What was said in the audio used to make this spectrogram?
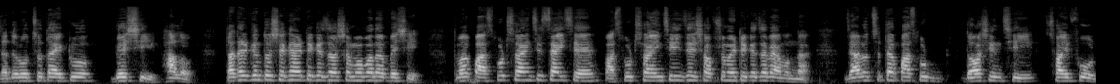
যাদের উচ্চতা একটু বেশি, ভালো, তাদের কিন্তু সেখানে টিকে যাওয়ার সম্ভাবনা বেশি। তোমার পাসপোর্ট ছয় ইঞ্চি চাইছে, পাসপোর্ট ছয় ইঞ্চি যে সবসময় টিকে যাবে এমন না। যার উচ্চতা পাসপোর্ট দশ ইঞ্চি, ছয় ফুট,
